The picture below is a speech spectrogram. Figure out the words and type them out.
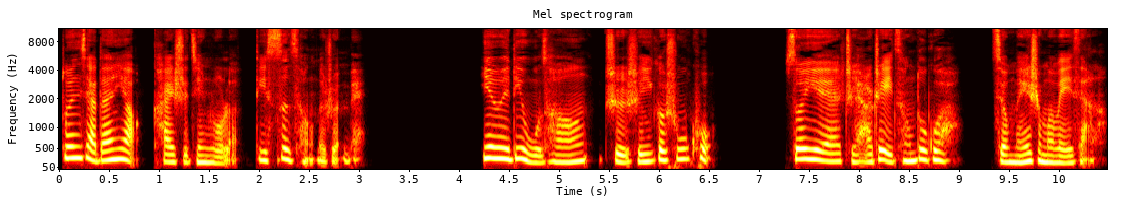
吞下丹药，开始进入了第四层的准备。因为第五层只是一个书库，所以只要这一层度过，就没什么危险了。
